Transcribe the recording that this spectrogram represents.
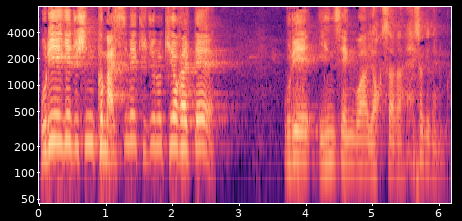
우리에게 주신 그 말씀의 기준을 기억할 때 우리의 인생과 역사가 해석이 되는 거예요.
